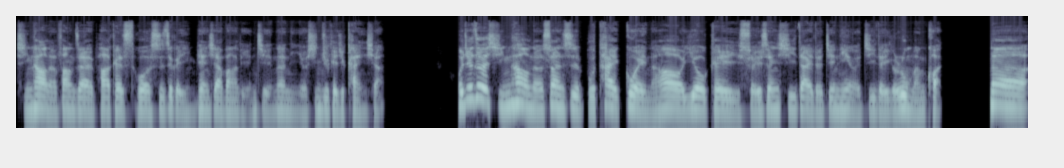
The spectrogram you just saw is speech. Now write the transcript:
型号呢放在 Podcast 或者是这个影片下方的连接。那你有兴趣可以去看一下。我觉得这个型号呢算是不太贵，然后又可以随身携带的监听耳机的一个入门款。那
